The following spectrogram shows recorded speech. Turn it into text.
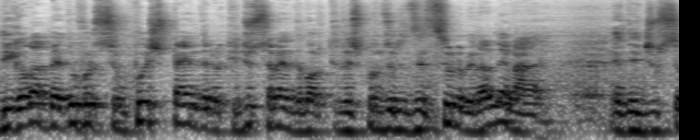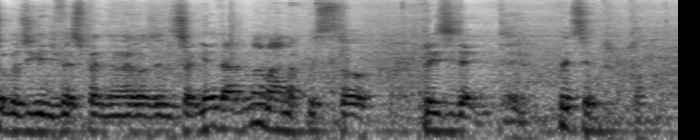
Dico vabbè tu forse non puoi spendere perché giustamente porti le sponsorizzazioni per allenare ed è giusto così che gli fai spendere una cosa hai dato una mano a questo presidente. Questo è tutto.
